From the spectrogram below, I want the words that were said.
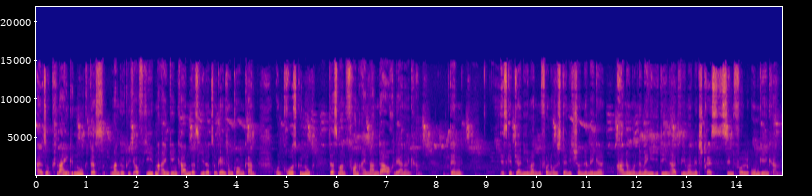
also klein genug, dass man wirklich auf jeden eingehen kann, dass jeder zur Geltung kommen kann und groß genug, dass man voneinander auch lernen kann. Denn es gibt ja niemanden von uns, der nicht schon eine Menge Ahnung und eine Menge Ideen hat, wie man mit Stress sinnvoll umgehen kann.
